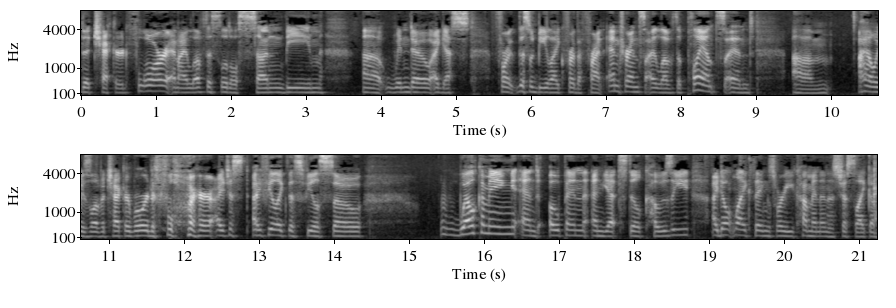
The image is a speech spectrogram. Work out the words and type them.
the checkered floor, and I love this little sunbeam uh, window, I guess. For this would be like for the front entrance. I love the plants and um, I always love a checkerboard floor. I just I feel like this feels so welcoming and open and yet still cozy. I don't like things where you come in and it's just like a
